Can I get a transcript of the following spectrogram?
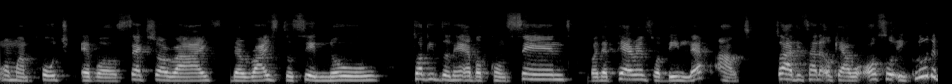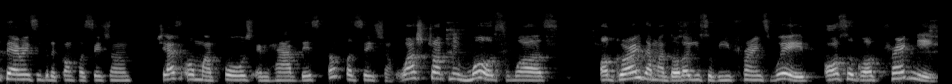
on my porch about sexual rights, the rights to say no, talking to them about consent, but the parents were being left out. So I decided, okay, I will also include the parents into the conversation, just on my porch and have this conversation. What struck me most was a girl that my daughter used to be friends with also got pregnant.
